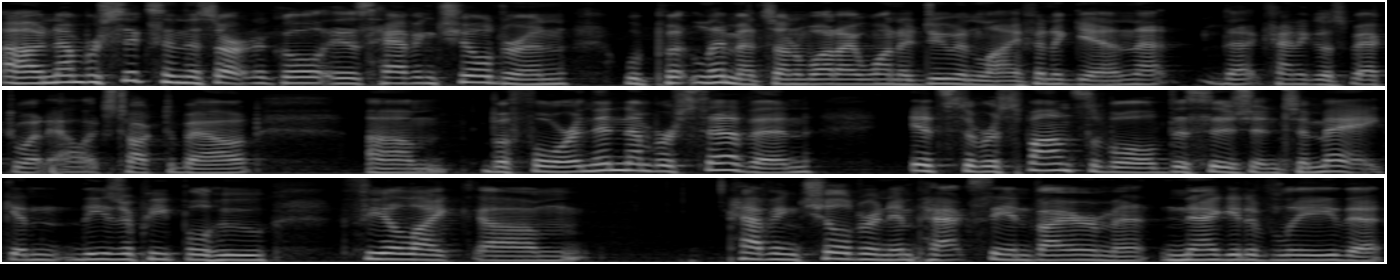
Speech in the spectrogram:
Uh, number six in this article is having children would put limits on what I want to do in life, and again, that that kind of goes back to what Alex talked about um, before. And then number seven, it's the responsible decision to make, and these are people who feel like um, having children impacts the environment negatively, that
